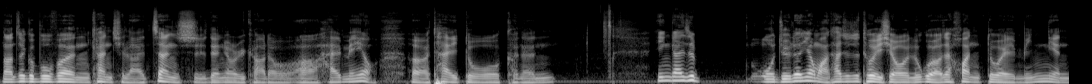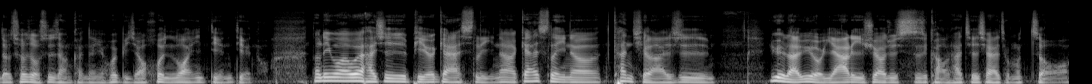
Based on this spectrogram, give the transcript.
那这个部分看起来暂时 Daniel Ricciardo 啊、呃、还没有呃太多可能。应该是，我觉得要么他就是退休，如果要再换队，明年的车手市场可能也会比较混乱一点点哦。那另外一位还是 Pierre Gasly，那 Gasly 呢，看起来是。越来越有压力，需要去思考他接下来怎么走。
